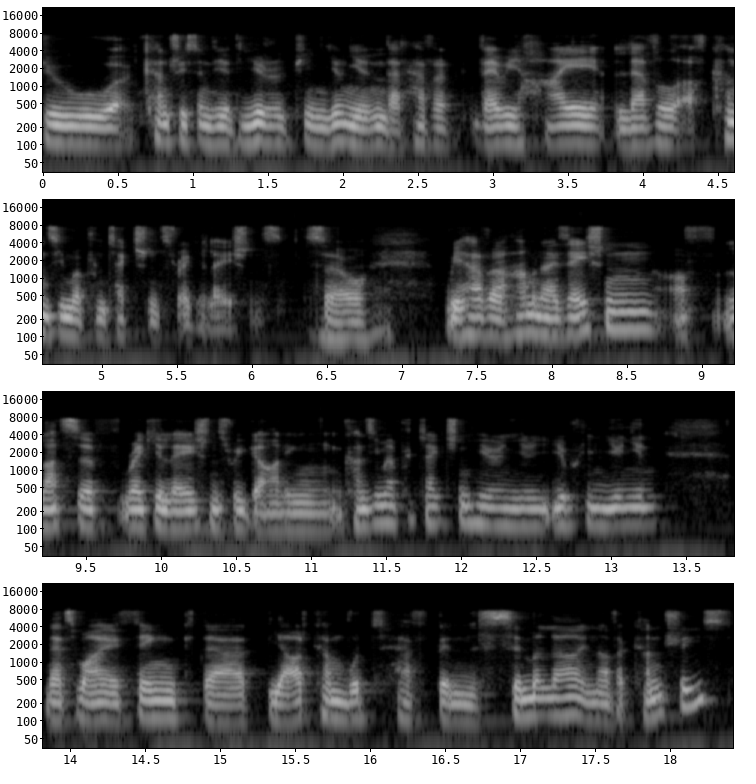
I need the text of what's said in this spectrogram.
to countries in the European Union that have a very high level of consumer protections regulations. So we have a harmonization of lots of regulations regarding consumer protection here in the European Union. That's why I think that the outcome would have been similar in other countries.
